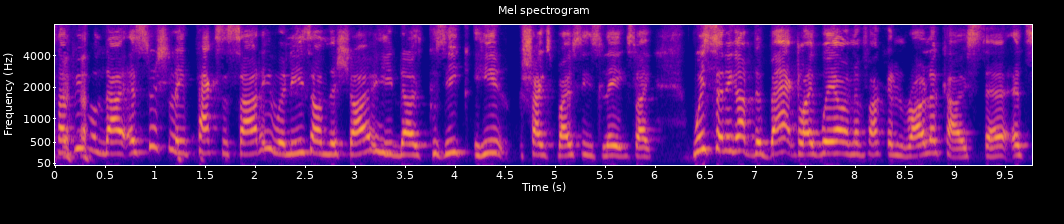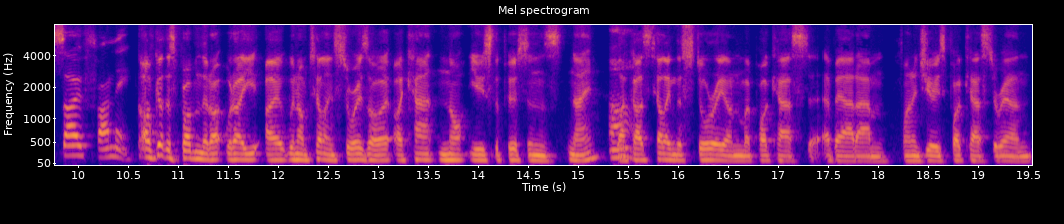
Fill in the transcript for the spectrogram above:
so people know, especially Pax Assadi, when he's on the show, he knows because he he shakes both his legs. Like we're sitting up the back, like we're on a fucking roller coaster. It's so funny. I've got this problem that I, when I, I when I'm telling stories, I, I can't not use the person's name. Oh. Like I was telling the story on my podcast about um one of Jerry's podcast around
